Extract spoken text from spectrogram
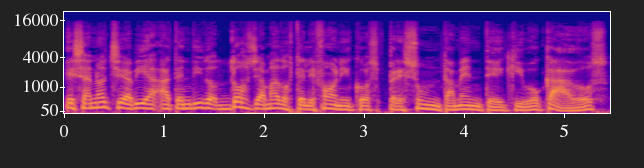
Esa noche había atendido dos llamados telefónicos presuntamente equivocados,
